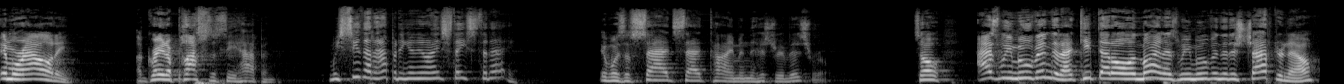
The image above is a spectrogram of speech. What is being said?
immorality, a great apostasy happened. We see that happening in the United States today. It was a sad, sad time in the history of Israel. So, as we move into that, keep that all in mind as we move into this chapter now,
